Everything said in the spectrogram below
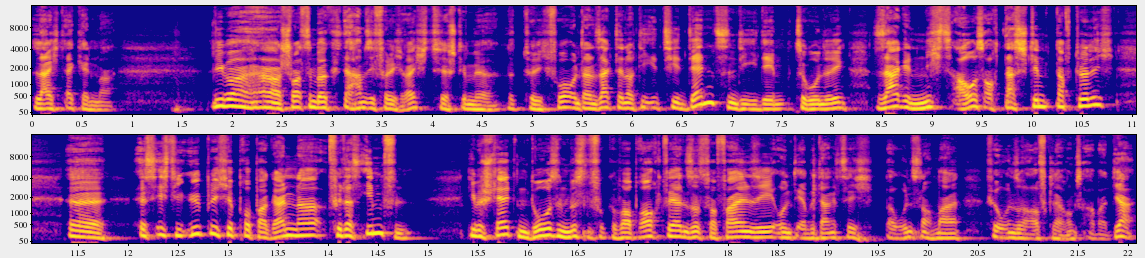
leicht erkennbar. Lieber Herr Schwarzenberg, da haben Sie völlig recht, da stimmen wir natürlich vor. Und dann sagt er noch, die Inzidenzen, die dem zugrunde liegen, sagen nichts aus. Auch das stimmt natürlich. Äh, es ist die übliche Propaganda für das Impfen. Die bestellten Dosen müssen verbraucht werden, sonst verfallen sie. Und er bedankt sich bei uns nochmal für unsere Aufklärungsarbeit. Ja,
